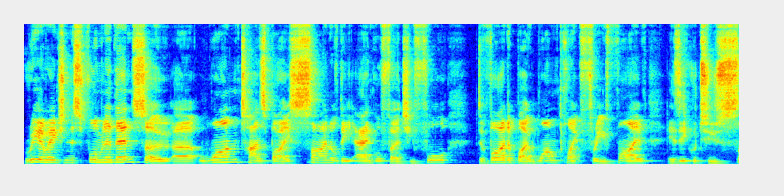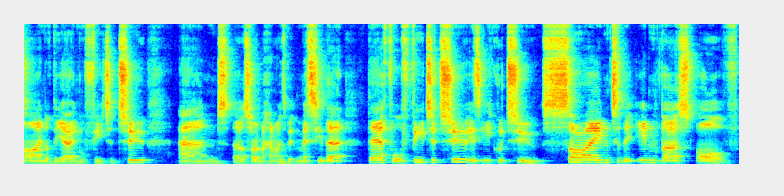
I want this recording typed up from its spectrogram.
Rearranging this formula then, so uh, 1 times by sine of the angle 34 divided by 1.35 is equal to sine of the angle theta 2. And, uh, sorry, my handwriting's a bit messy there. Therefore, theta 2 is equal to sine to the inverse of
